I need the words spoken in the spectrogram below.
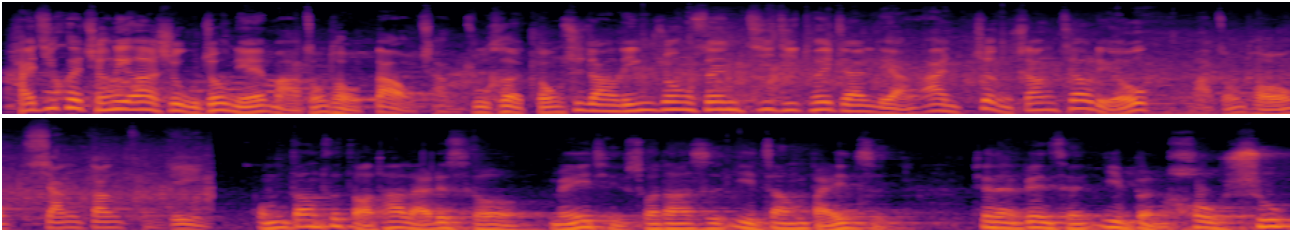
海基会成立二十五周年，马总统到场祝贺，董事长林中森积极推展两岸政商交流，马总统相当肯定。我们当初找他来的时候，媒体说他是一张白纸，现在变成一本厚书。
